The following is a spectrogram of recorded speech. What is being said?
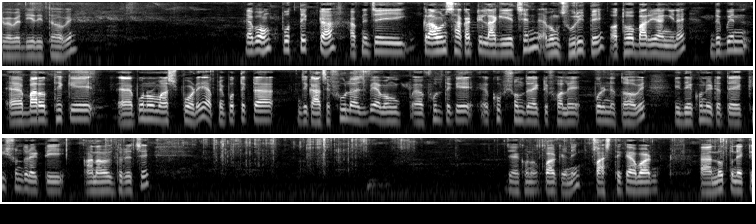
এভাবে দিয়ে দিতে হবে। এবং প্রত্যেকটা আপনি যেই ক্রাউন সাকারটি লাগিয়েছেন এবং ঝুড়িতে অথবা বাড়ির আঙিনায়, দেখবেন বারো থেকে পনেরো মাস পরে আপনি প্রত্যেকটা যে গাছে ফুল আসবে এবং ফুল থেকে খুব সুন্দর একটি ফলে পরিণত হবে। এই দেখুন, এটাতে কি সুন্দর একটি আনারস ধরেছে। যে এখনও পাকেনি। পাশ থেকে আবার নতুন একটি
